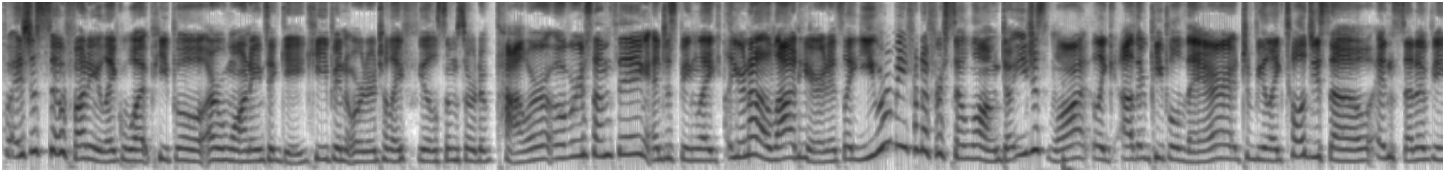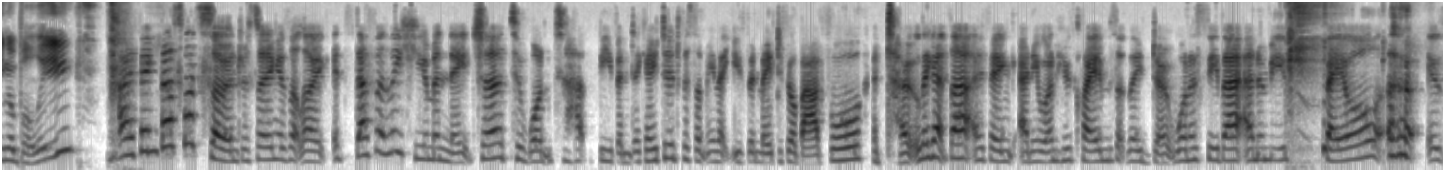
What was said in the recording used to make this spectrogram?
But it's just so funny, like what people are wanting to gatekeep in order to like feel some sort of power over something and just being like, you're not allowed here. And it's like, you were made fun of for so long. Don't you just want like other people there to be like, told you so instead of being a bully? I think that's what's so interesting is that like it's definitely human nature to want to ha- be vindicated for something that you've been made to feel bad for. I totally get that. I think anyone who claims that they don't want to see their enemies fail is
